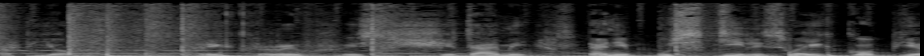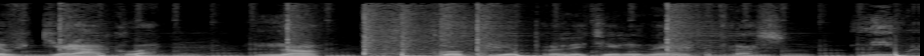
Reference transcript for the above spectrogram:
копьем. Прикрывшись щитами, они пустили свои копья в Геракла, но копья пролетели на этот раз мимо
